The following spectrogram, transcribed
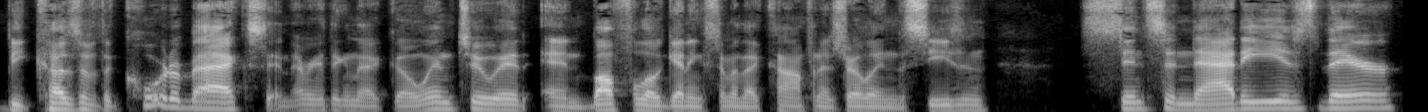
because of the quarterbacks and everything that go into it and Buffalo getting some of that confidence early in the season Cincinnati is there.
